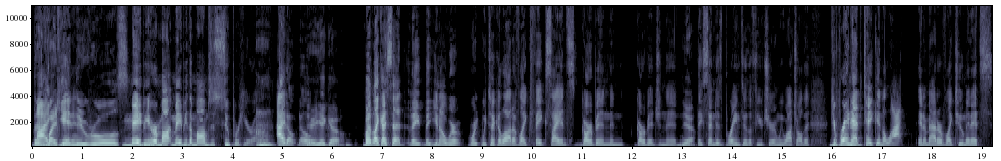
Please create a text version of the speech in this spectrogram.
There I might be it. new rules. Maybe her mom, maybe the mom's a superhero. I don't know. There you go. But like I said, they, they you know, we're, we're we took a lot of like fake science garbin and garbage, and then Yeah. they send his brain to the future, and we watch all the. Your brain had to take in a lot in a matter of like two minutes.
